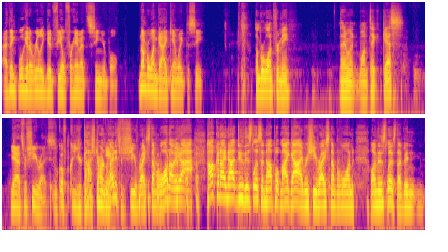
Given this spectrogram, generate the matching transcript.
I think we'll get a really good feel for him at the Senior Bowl number one guy I can't wait to see. Number one for me. Does anyone want to take a guess? Yeah, it's Rashee Rice. You're gosh darn right. It's Rashee Rice number one. I mean, uh, how could I not do this list and not put my guy Rashee Rice number one on this list? I've been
